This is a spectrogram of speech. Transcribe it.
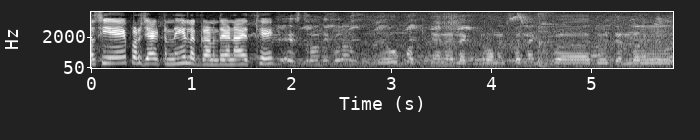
ਅਸੀਂ ਇਹ ਪ੍ਰੋਜੈਕਟ ਨਹੀਂ ਲੱਗਣ ਦੇਣਾ ਇੱਥੇ। ਇਸ ਤਰ੍ਹਾਂ ਦੀ ਜੋ ਭੱਤੀਆਂ ਨੇ ਇਲੈਕਟ੍ਰੋਨਿਕ ਅ, ਜੋ ਜਨਰਲ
